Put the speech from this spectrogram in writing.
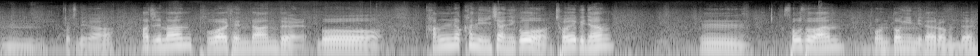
음 좋습니다. 하지만 부활된다 한들 뭐 강력한 유닛이 아니고 저의 그냥 음 소소한 돈덩입니다 여러분들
